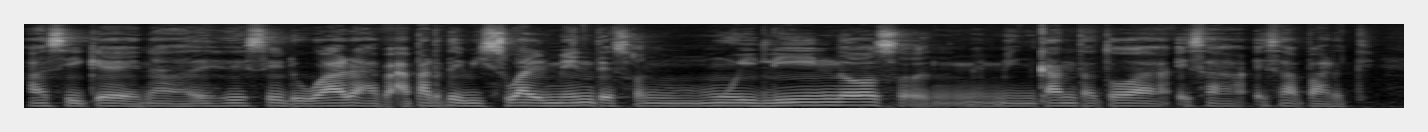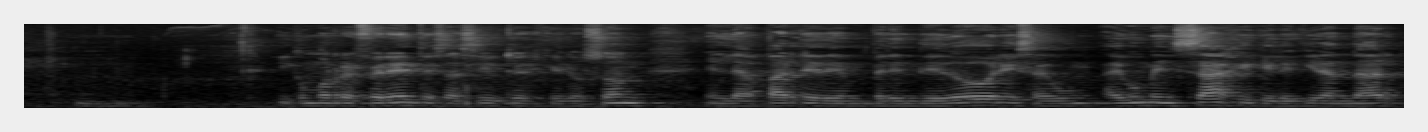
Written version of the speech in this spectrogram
Así que nada, desde ese lugar, aparte visualmente son muy lindos, me, encanta toda esa, esa parte y como referentes así ustedes que lo son en la parte de emprendedores, algún, algún mensaje que le quieran dar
